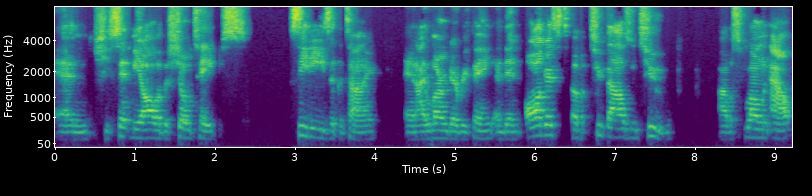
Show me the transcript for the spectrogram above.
and she sent me all of the show tapes CDs at the time, and I learned everything. And then August of 2002, I was flown out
